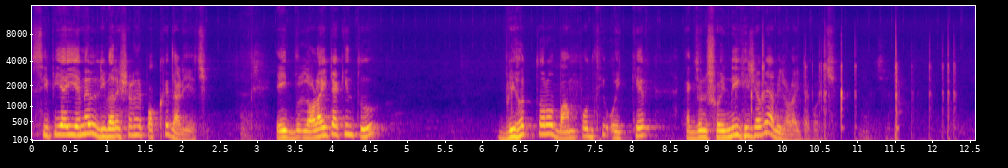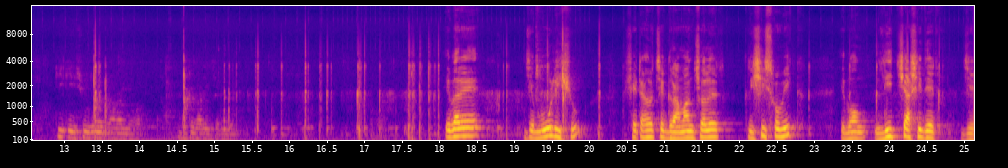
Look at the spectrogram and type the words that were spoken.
সিপিআইএমএল লিবারেশনের পক্ষে দাঁড়িয়েছি। এই লড়াইটা কিন্তু বৃহত্তর বামপন্থী ঐক্যের একজন সৈনিক হিসাবে আমি লড়াইটা করছি। এবারে যে মূল ইস্যু সেটা হচ্ছে গ্রামাঞ্চলের কৃষি শ্রমিক এবং লিজ চাষিদের যে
